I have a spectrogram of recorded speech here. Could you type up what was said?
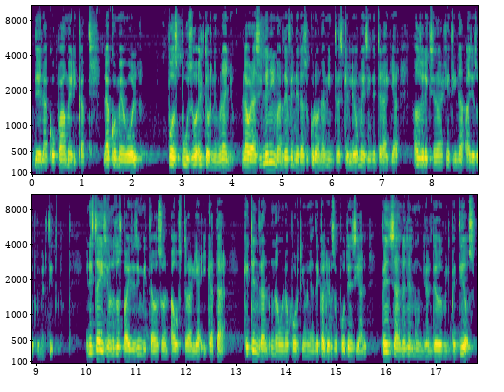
de la Copa América, la Conmebol pospuso el torneo un año. La Brasil de Neymar defenderá su corona mientras que Leo Messi intentará guiar a su selección argentina hacia su primer título. En esta edición los dos países invitados son Australia y Qatar, que tendrán una buena oportunidad de caldear su potencial pensando en el Mundial de 2022.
